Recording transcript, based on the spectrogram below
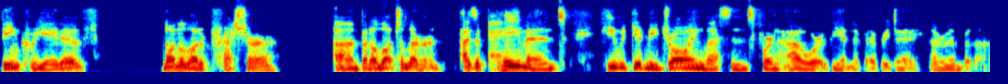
Being creative, not a lot of pressure, um, but a lot to learn. As a payment, he would give me drawing lessons for an hour at the end of every day. I remember that.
